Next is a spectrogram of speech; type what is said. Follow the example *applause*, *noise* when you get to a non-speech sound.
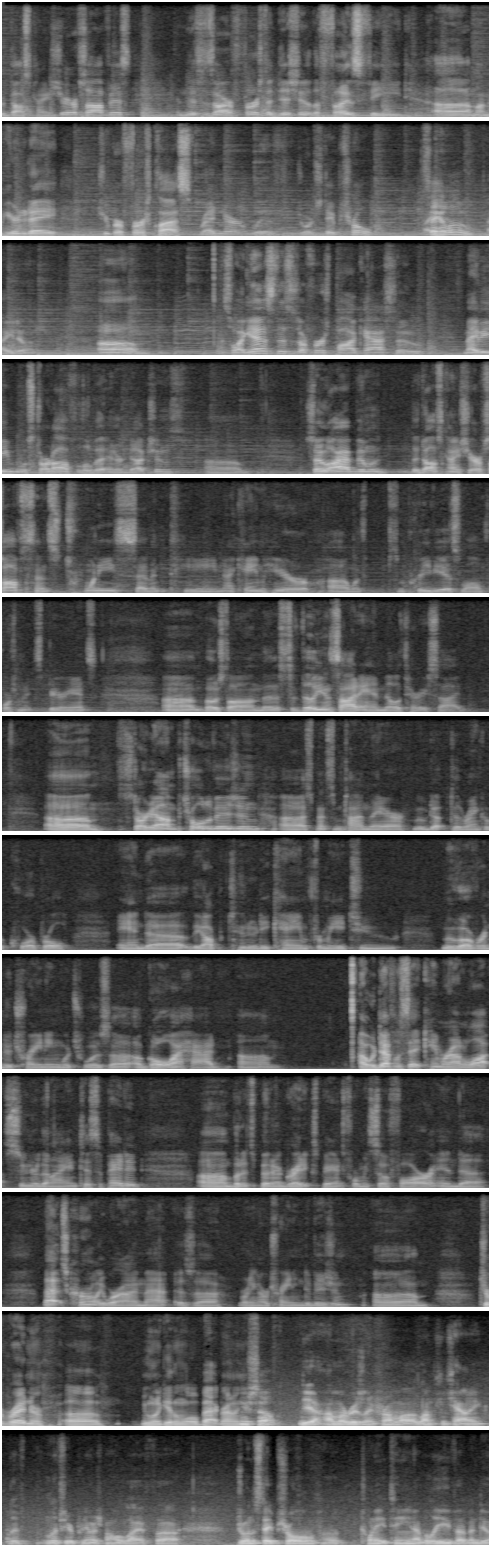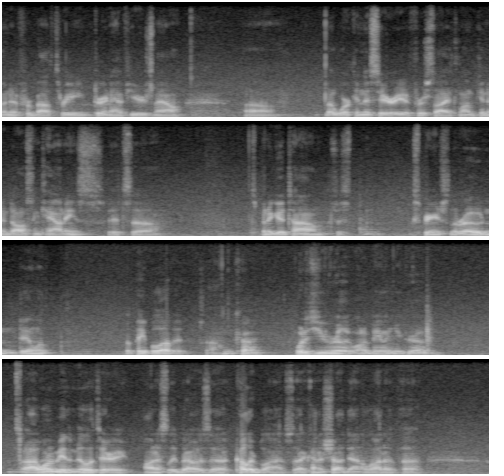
with Dawson County Sheriff's Office, and this is our first edition of the Fuzz Feed. Um, I'm here today, Trooper First Class Redner with Georgia State Patrol. Say hello. How you doing? Um, so I guess this is our first podcast, so maybe we'll start off a little bit of introductions. Um, so I've been with the Dawson County Sheriff's Office since 2017. I came here uh, with some previous law enforcement experience, um, both on the civilian side and military side. Um, started out in patrol division, uh, spent some time there, moved up to the rank of corporal, and uh, the opportunity came for me to move over into training, which was a, a goal I had. Um, I would definitely say it came around a lot sooner than I anticipated, um, but it's been a great experience for me so far, and uh, that's currently where I'm at as uh, running our training division. Um, Trooper Redner, uh, you want to give them a little background on yourself? Yeah, I'm originally from uh, Lumpkin County. Lived lived here pretty much my whole life. Uh, joined the state patrol uh, 2018, I believe. I've been doing it for about three three and a half years now. Uh, I work in this area, Forsyth, Lumpkin, and Dawson counties. It's uh, it's been a good time, just experiencing the road and dealing with the people of it. So Okay. What did you really want to be when you grew up? I want to be in the military, honestly, but I was uh, colorblind, so that kind of shot down a lot of uh,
